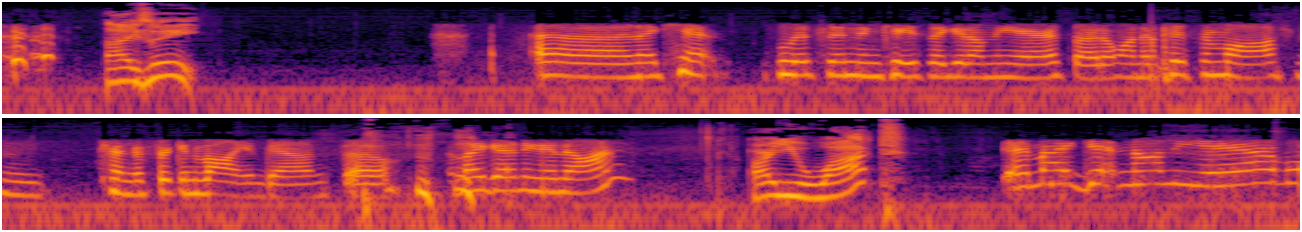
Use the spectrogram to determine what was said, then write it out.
I see. uh, and I can't listen in case I get on the air, so I don't want to piss him off and turn the freaking volume down. So, am I getting it on? Are you what? Am I getting on the air, boy?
